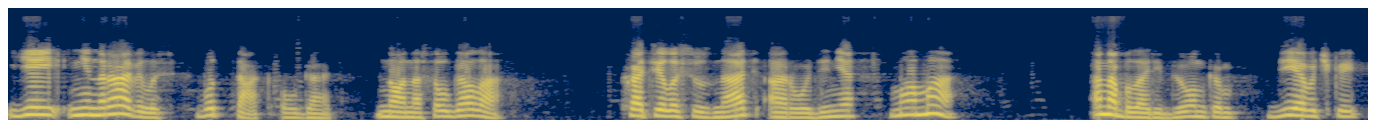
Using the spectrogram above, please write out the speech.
Ей не нравилось вот так лгать, но она солгала. Хотелось узнать о родине мама. Она была ребенком, девочкой,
